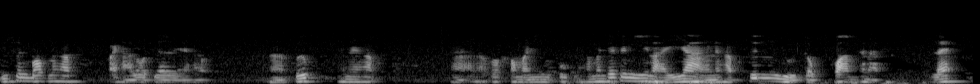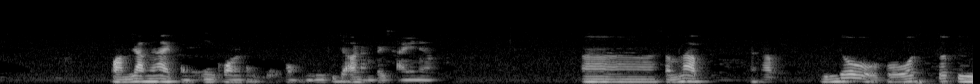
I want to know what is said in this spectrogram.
Vision Box นะครับ ไปหาโหลดเลยนะครับปึ๊บใช่ไหมครับแล้วก็เข้ามานี่ปุ๊บนะครับ มันก็จะมีหลายอย่างนะครับ ขึ้นอยู่กับความถนัดและ ความยากง่ายขององค์กรของของที่จะเอาหนังไปใช้นะครับสำหรับนะครับ Windows Host ก็คือ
